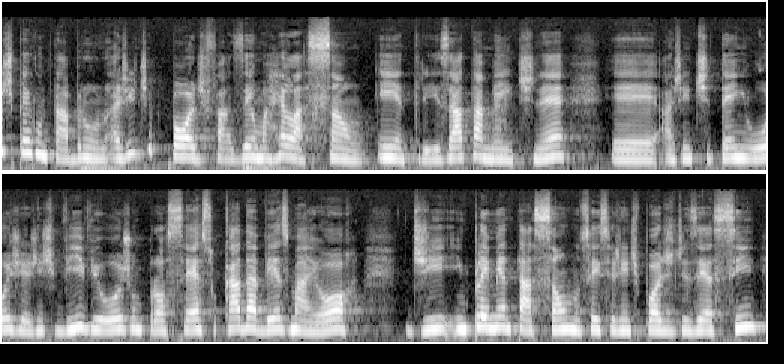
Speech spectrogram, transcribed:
eu te perguntar, Bruno, a gente pode fazer uma relação entre exatamente, né? É, a gente tem hoje, a gente vive hoje um processo cada vez maior de implementação, não sei se a gente pode dizer assim,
